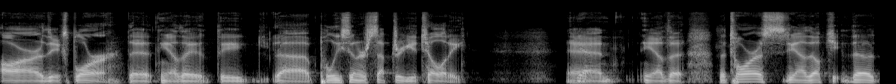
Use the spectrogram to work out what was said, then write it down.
are the Explorer, the you know the the uh, police interceptor utility, and you know the the Taurus, you know they'll keep, the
